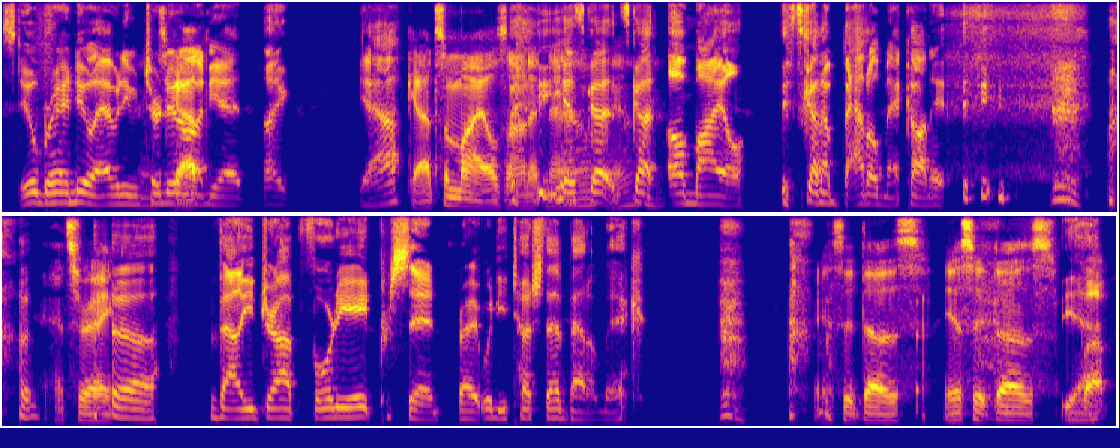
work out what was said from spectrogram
Still brand new. I haven't even It's turned it got- on yet. Like, yeah. got some miles on it now. yeah, it's got it's yeah. got a mile. It's got a BattleMech on it. That's right. uh, value dropped forty eight percent right when you touch that BattleMech. yes, it does. Yes, it does. Yeah. But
